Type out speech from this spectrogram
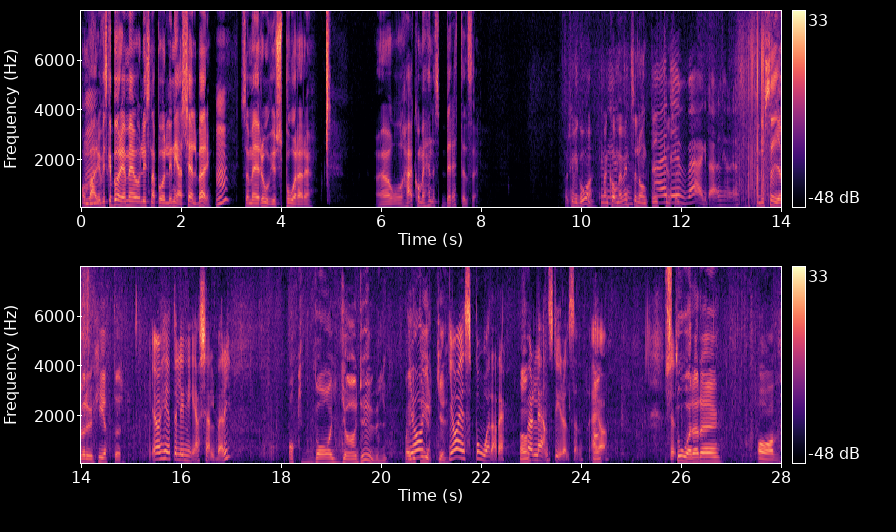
om Mm. varg. Och vi ska börja med att lyssna på Linnea Kjellberg mm. som är rovdjursspårare. Eh, Och här kommer hennes berättelse. Var ska vi gå? Man kommer väl inte så långt dit Nej, det kanske? är väg där nere. Kan du säga vad du heter? Jag heter Linnea Kjellberg. Och vad gör du? Vad är Jag- ditt yrke? Jag är spårare Ja. för Länsstyrelsen. Är Ja. jag. Spårare av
